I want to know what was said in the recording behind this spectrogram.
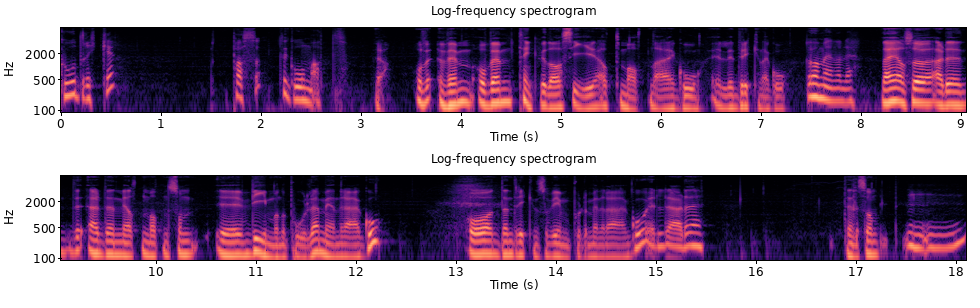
god drikke passer til god mat. ja. Og, hvem, og hvem tenker vi da sier at maten er god, eller drikken er god? Hva mener du? Nei, altså, Er det, er det den maten, maten som eh, Vinmonopolet mener er god, og den drikken som Vinmonopolet mener er god, eller er det den som Mm,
